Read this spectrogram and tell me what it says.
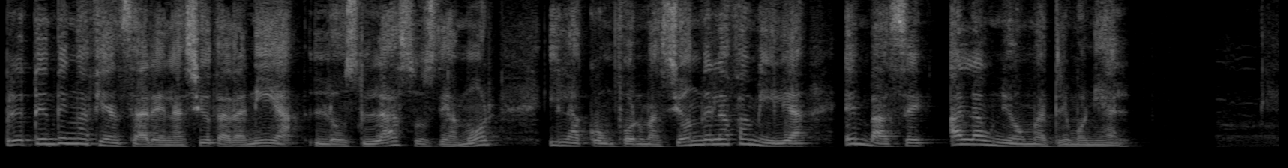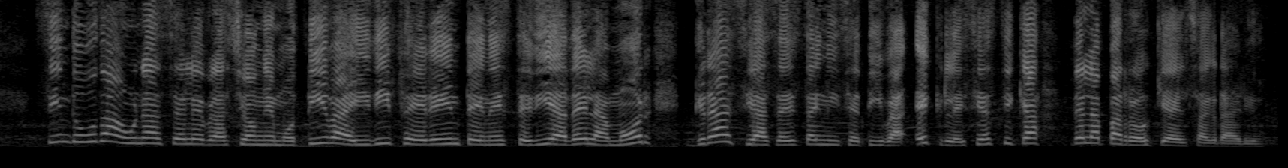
pretenden afianzar en la ciudadanía los lazos de amor y la conformación de la familia en base a la unión matrimonial. Sin duda, una celebración emotiva y diferente en este Día del Amor, gracias a esta iniciativa eclesiástica de la Parroquia del Sagrario.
